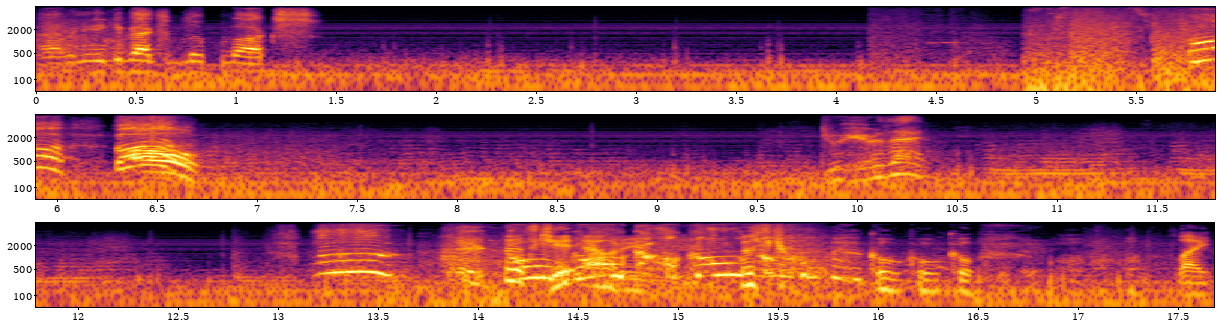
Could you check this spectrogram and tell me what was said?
Alright, we need to get back to Blue Box. Oh! Oh! Do you hear that? Oh! Let's Go, get go, out of here. go, Let's go. go. Go, go, go. Like.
